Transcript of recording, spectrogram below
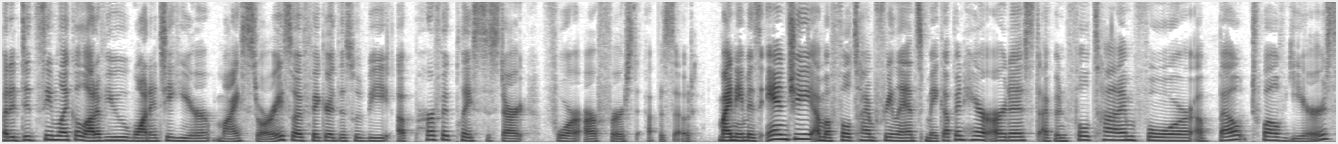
but it did seem like a lot of you wanted to hear my story, so I figured this would be a perfect place to start for our first episode. My name is Angie. I'm a full time freelance makeup and hair artist. I've been full time for about 12 years.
